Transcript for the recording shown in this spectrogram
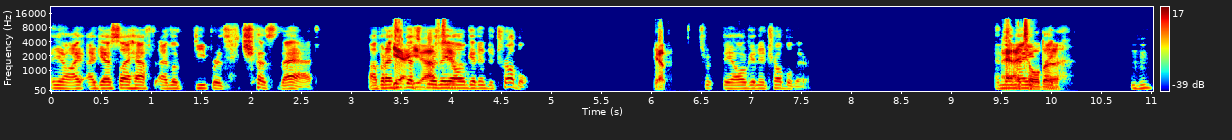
you know, I, I guess I have to, I look deeper than just that. Uh, but I think Yeah, that's where they to. all get into trouble. Yep. They all get in trouble there. And I, then I told I, a, Mhm.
